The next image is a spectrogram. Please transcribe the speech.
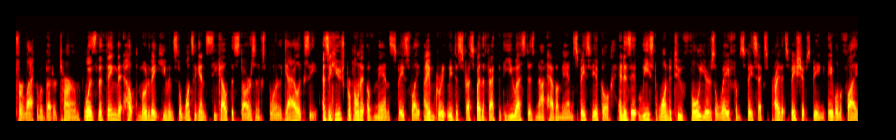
for lack of a better term, was the thing that helped motivate humans to once again seek out the stars and explore the galaxy. As a huge proponent of manned spaceflight, I am greatly distressed by the fact that the US does not have a manned space vehicle and is at least one to two full years away from SpaceX private spaceships being able to fly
